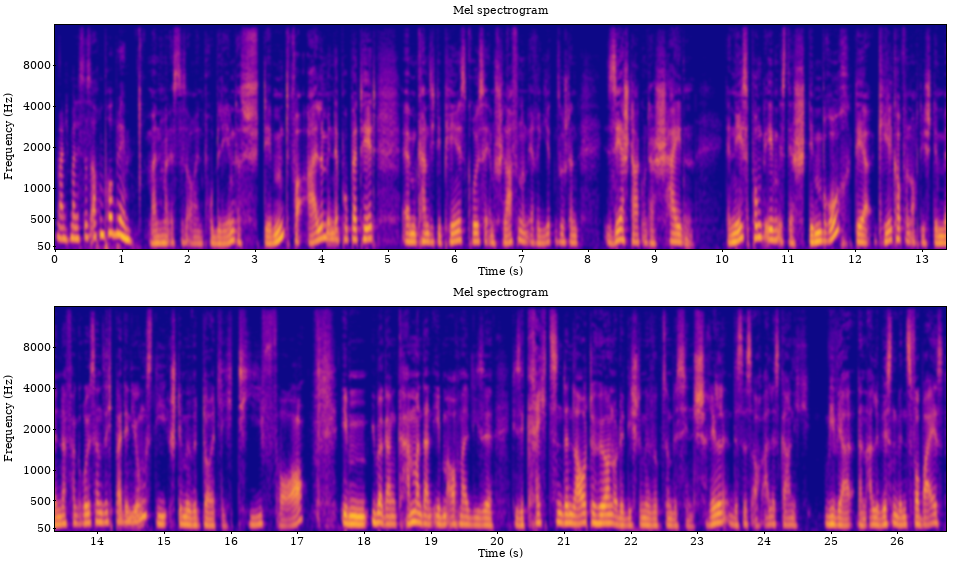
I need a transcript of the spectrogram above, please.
Manchmal ist das auch ein Problem. Manchmal ist das auch ein Problem, das stimmt. Vor allem in der Pubertät ähm, kann sich die Penisgröße im schlaffen und erregierten Zustand sehr stark unterscheiden. Der nächste Punkt eben ist der Stimmbruch. Der Kehlkopf und auch die Stimmbänder vergrößern sich bei den Jungs. Die Stimme wird deutlich tiefer. Im Übergang kann man dann eben auch mal diese, diese krächzenden Laute hören oder die Stimme wirkt so ein bisschen schrill. Das ist auch alles gar nicht wie wir dann alle wissen, wenn es vorbei ist,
